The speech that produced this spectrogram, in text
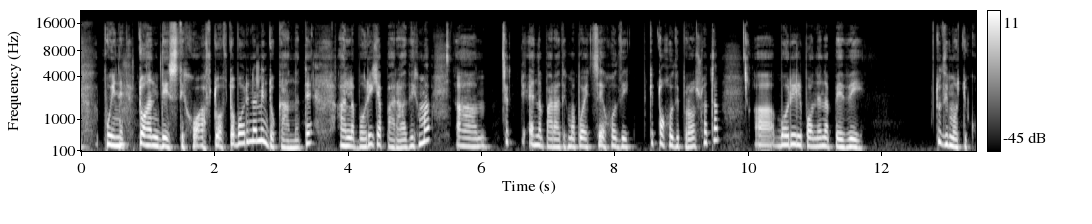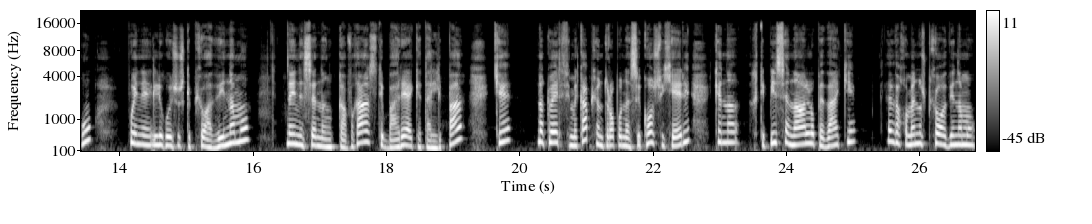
που είναι το αντίστοιχο αυτού. Αυτό μπορεί να μην το κάνατε, αλλά μπορεί για παράδειγμα, ένα παράδειγμα που έτσι έχω δει και το έχω δει πρόσφατα, μπορεί λοιπόν ένα παιδί του δημοτικού που είναι λίγο ίσως και πιο αδύναμο να είναι σε έναν καυγά, στην παρέα και τα λοιπά και να του έρθει με κάποιον τρόπο να σηκώσει χέρι και να χτυπήσει ένα άλλο παιδάκι ενδεχομένως πιο αδύναμο,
